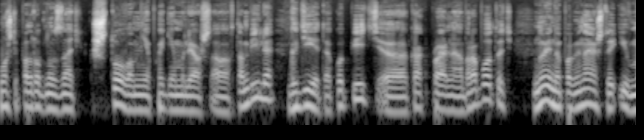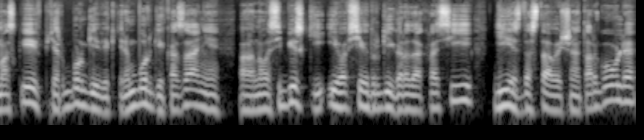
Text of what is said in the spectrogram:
можете подробно узнать, что вам необходимо для вашего автомобиля, где это купить, как правильно обработать. Ну и напоминаю, что и в Москве, и в Петербурге, в Екатеринбурге, Казани, Новосибирске и во всех других городах России есть доставочная торговля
